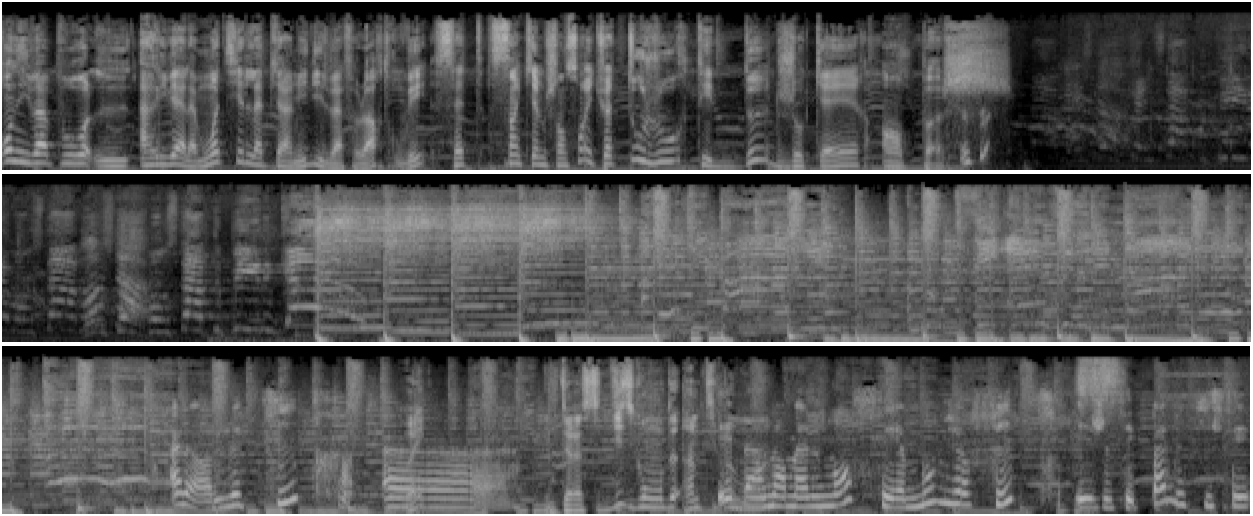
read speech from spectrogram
On y va pour arriver à la moitié de la pyramide. Il va falloir trouver cette cinquième chanson et tu as toujours tes deux jokers en poche. Alors, le titre, euh, Oui. Il te reste 10 secondes, un petit peu eh ben, moins. normalement, c'est Move Your Feet et je sais pas de qui c'est.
